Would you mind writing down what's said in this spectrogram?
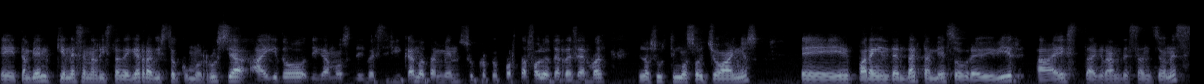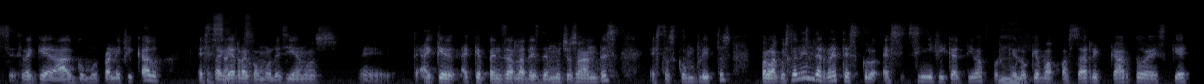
Eh, también quien es analista de guerra ha visto cómo Rusia ha ido, digamos, diversificando también su propio portafolio de reservas en los últimos ocho años. Eh, para intentar también sobrevivir a estas grandes sanciones. Se ve que era algo muy planificado. Esta Exacto. guerra, como decíamos, eh, hay, que, hay que pensarla desde muchos antes, estos conflictos. Pero la cuestión de Internet es, es significativa porque mm. lo que va a pasar, Ricardo, es que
